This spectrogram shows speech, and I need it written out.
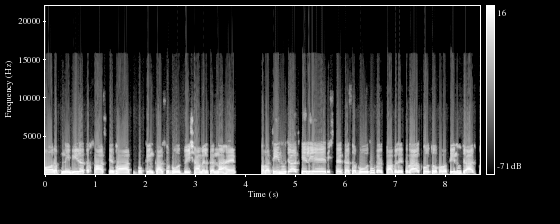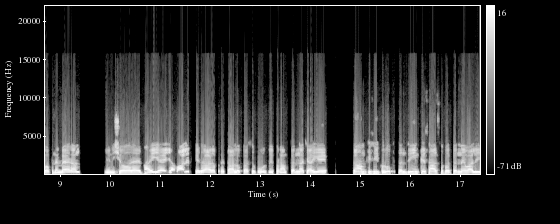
और अपनी वीज़ा दरख्वास्त के साथ बुकिंग का सबूत भी शामिल करना है। ख़वान हजाज के लिए रिश्ते का सबूत अगर काबिल इतलाक़ हो तो ख़वान हजाज को अपने महरम, यानी शोहर है, भाई है या वालिद के साथ अपने ताल्लुक का सबूत भी फराम करना चाहिए। ताहम किसी ग्रुप तंजीम के साथ सफ़र करने वाली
